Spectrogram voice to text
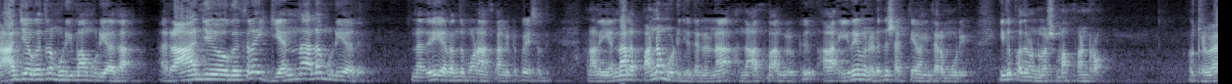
ராஜயோகத்தில் முடியுமா? முடியாதா? ராஜயோகத்தில் என்னால் முடியாது. என்னது? இறந்து போன ஆத்மாக்கிட்ட பேசுறது. அதனால் என்னால் பண்ண முடிஞ்சது என்னென்னா அந்த ஆத்மாக்களுக்கு இறைவனிடந்து சக்தி வாங்கி தர முடியும். இது பதினொன்று வருஷமாக பண்ணுறோம் ஓகேவா?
